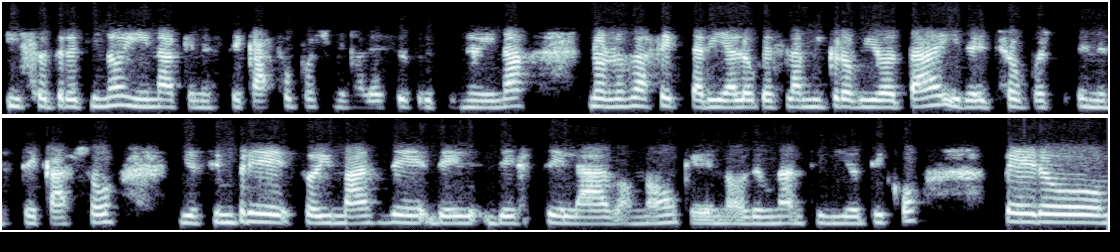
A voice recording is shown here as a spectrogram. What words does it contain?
isotretinoína, que en este caso, pues mira, la isotretinoína no nos afectaría lo que es la microbiota y de hecho, pues en este caso, yo siempre soy más de, de, de este lado, ¿no? Que no de un antibiótico, pero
